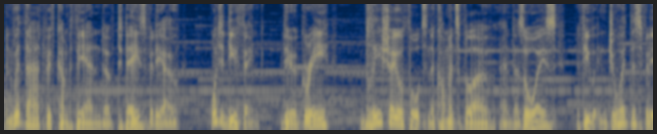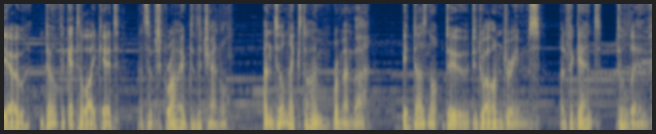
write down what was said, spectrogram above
And with that, we've come to the end of today's video. What did you think? Do you agree? Please share your thoughts in the comments below, and as always, if you enjoyed this video, don't forget to like it and subscribe to the channel. Until next time, remember, it does not do to dwell on dreams and forget to live.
